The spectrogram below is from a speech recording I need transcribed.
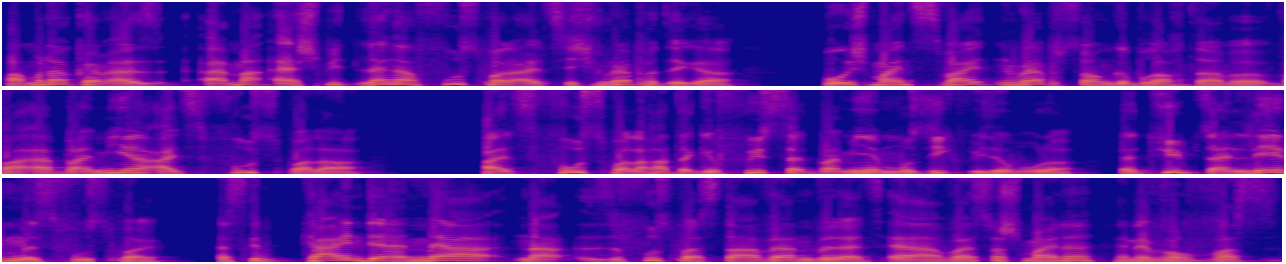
Also, er spielt länger Fußball als ich rappe, Digga. Wo ich meinen zweiten Rap-Song gebracht habe, war er bei mir als Fußballer. Als Fußballer hat er gefreestylt bei mir im Musikvideo, Bruder. Der Typ, sein Leben ist Fußball. Es gibt keinen, der mehr Fußballstar werden will als er. Weißt du, was ich meine? Ja, ne, was?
